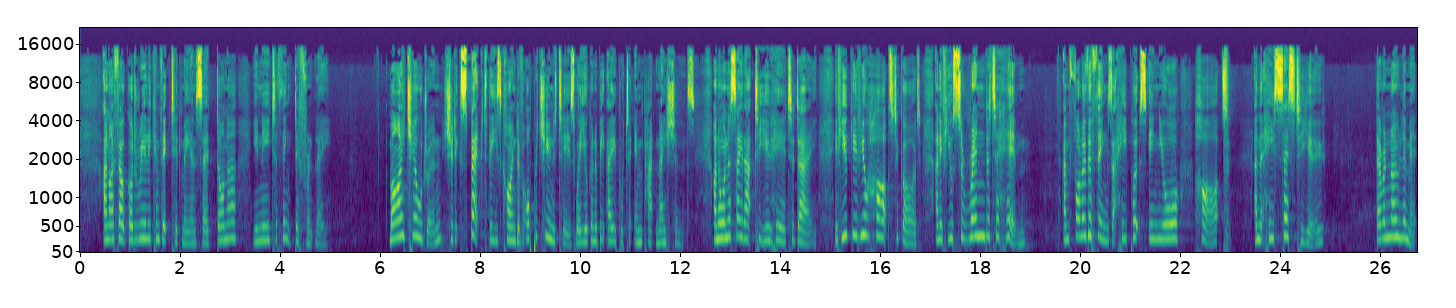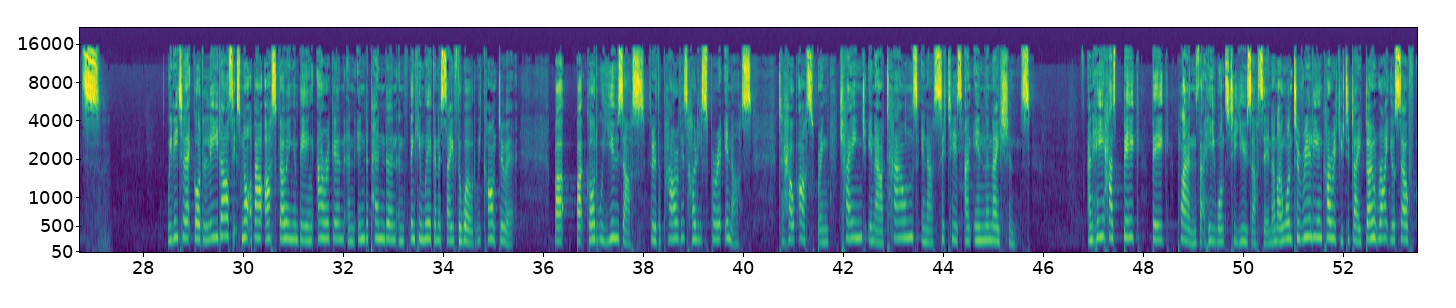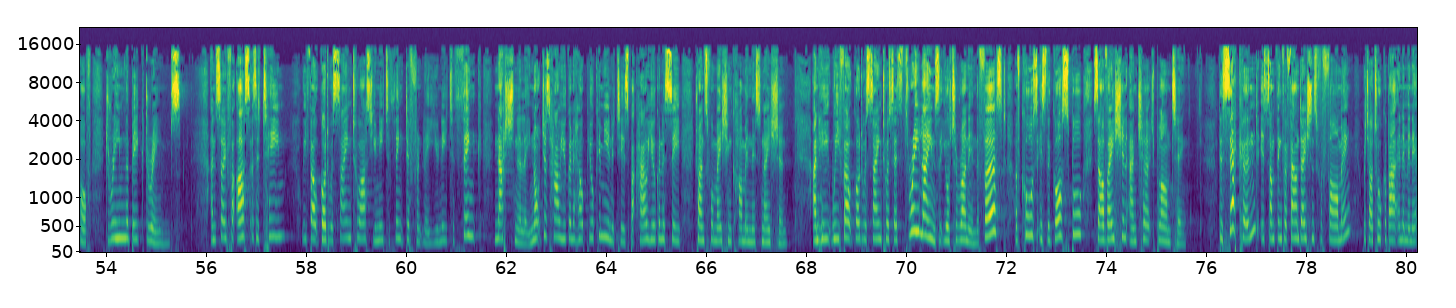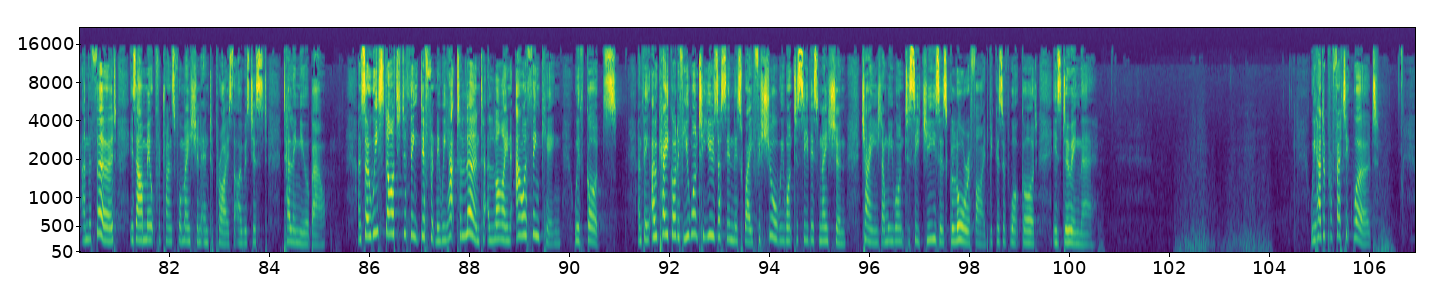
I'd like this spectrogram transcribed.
And I felt God really convicted me and said, Donna, you need to think differently. My children should expect these kind of opportunities where you're going to be able to impact nations. And I want to say that to you here today. If you give your hearts to God and if you surrender to Him and follow the things that He puts in your heart and that He says to you, there are no limits. We need to let God lead us. It's not about us going and being arrogant and independent and thinking we're going to save the world. We can't do it but, but God will use us through the power of His Holy Spirit in us to help us bring change in our towns, in our cities, and in the nations. And He has big, big plans that He wants to use us in. And I want to really encourage you today don't write yourself off, dream the big dreams. And so, for us as a team, we felt God was saying to us, you need to think differently. You need to think nationally, not just how you're going to help your communities, but how you're going to see transformation come in this nation. And he, we felt God was saying to us, there's three lanes that you're to run in. The first, of course, is the gospel, salvation, and church planting. The second is something for foundations for farming, which I'll talk about in a minute. And the third is our Milk for Transformation enterprise that I was just telling you about. And so we started to think differently. We had to learn to align our thinking with God's and think, okay, God, if you want to use us in this way, for sure we want to see this nation changed and we want to see Jesus glorified because of what God is doing there. We had a prophetic word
